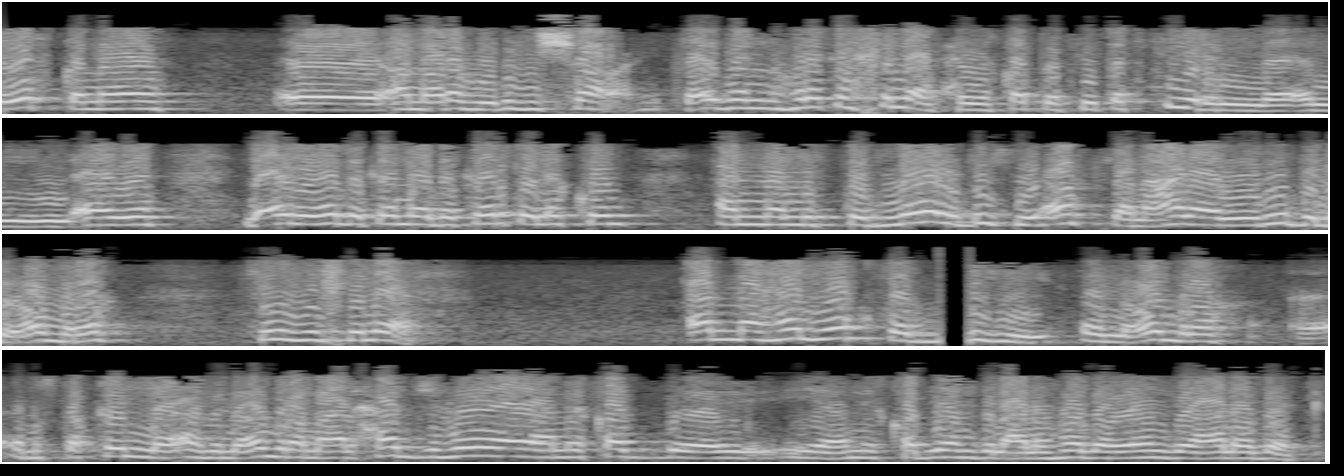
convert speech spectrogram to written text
وفق ما آه، أمره به الشرع. فإذا هناك خلاف حقيقة في تفسير الآية. لأن هذا كما ذكرت لكم أن الاستدلال به أصلا على ورود العمرة فيه خلاف. أما هل يقصد به العمرة مستقلة أم العمرة مع الحج؟ هو يعني قد يعني قد ينزل على هذا وينزل على ذاك.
